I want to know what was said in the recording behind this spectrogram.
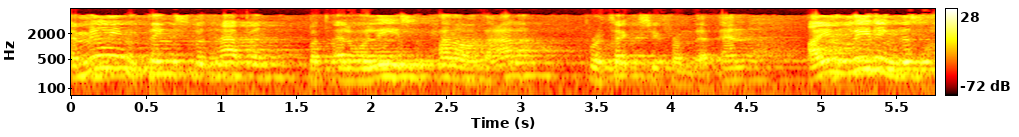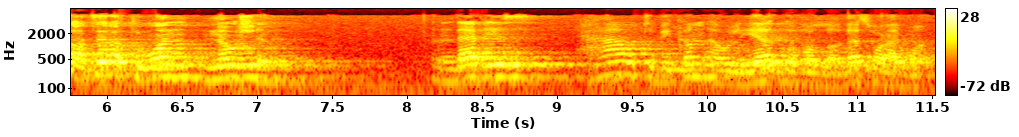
a million things could happen, but Al-Wali subhanahu wa ta'ala protects you from that. And I am leading this khatira to one notion, and that is how to become awliya of Allah. That's what I want.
